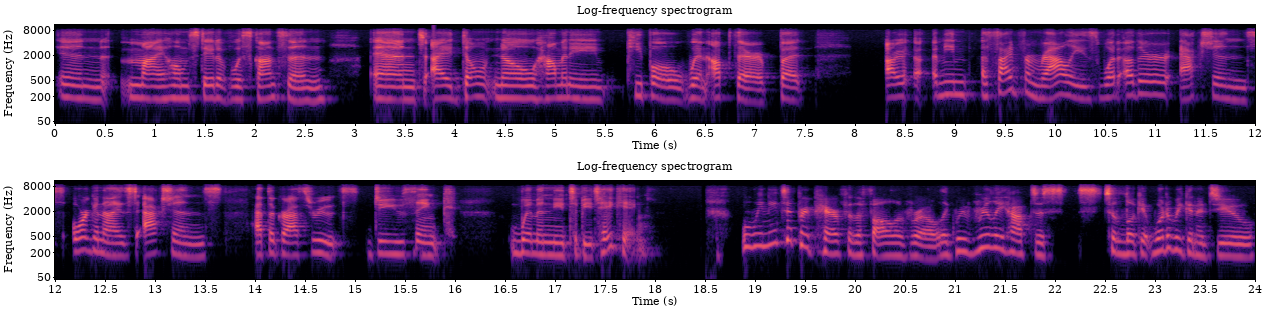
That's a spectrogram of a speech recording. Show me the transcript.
in my home state of Wisconsin, and I don't know how many people went up there, but I, I mean, aside from rallies, what other actions, organized actions at the grassroots, do you think women need to be taking? Well, we need to prepare for the fall of Roe. Like we really have to to look at what are we going to do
